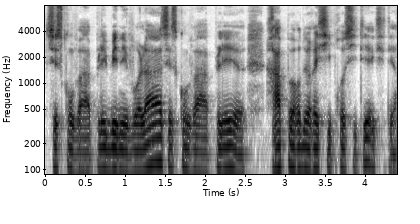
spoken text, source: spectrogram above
c'est ce qu'on va appeler bénévolat, c'est ce qu'on va appeler euh, rapport de réciprocité, etc.,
